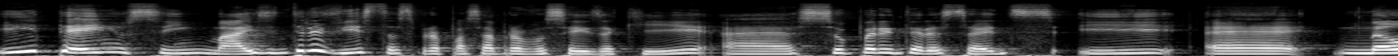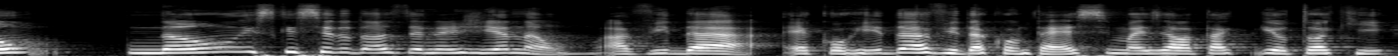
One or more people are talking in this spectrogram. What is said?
E tenho sim mais entrevistas para passar para vocês aqui, é, super interessantes e é, não não esqueci do dose de energia, não. A vida é corrida, a vida acontece, mas ela tá, eu tô aqui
